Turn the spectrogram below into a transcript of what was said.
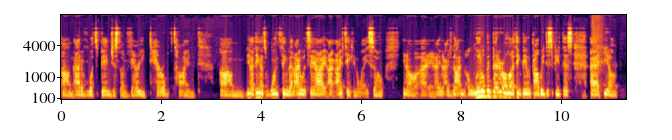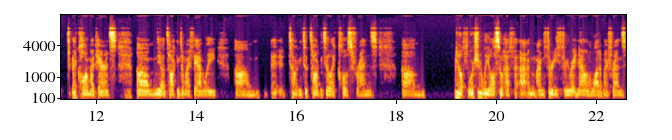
um, out of what's been just a very terrible time, um, you know, I think that's one thing that I would say I, I, have taken away. So, you know, I, I, have gotten a little bit better, although I think they would probably dispute this at, you know, calling my parents, um, you know, talking to my family, um, talking to talking to like close friends. Um, you know, fortunately, also have I'm, I'm 33 right now, and a lot of my friends,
